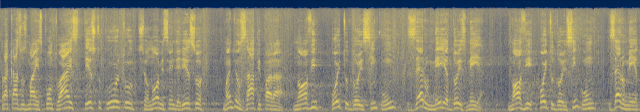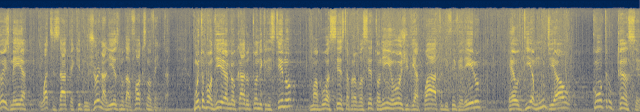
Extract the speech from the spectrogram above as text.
para casos mais pontuais, texto curto, seu nome, seu endereço, Mande um zap para 98251 0626. 98251 0626, WhatsApp aqui do jornalismo da Vox 90. Muito bom dia, meu caro Tony Cristino. Uma boa sexta para você, Toninho. Hoje, dia 4 de fevereiro, é o Dia Mundial contra o Câncer.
